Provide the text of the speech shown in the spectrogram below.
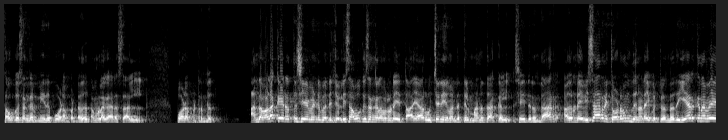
சவுக்கு சங்கர் மீது போடப்பட்டது தமிழக அரசால் போடப்பட்டிருந்தது. அந்த வழக்கை ரத்து செய்ய வேண்டும் என்று சொல்லி சவுக்கு சங்கர் அவருடைய தாயார் உச்சநீதிமன்றத்தில் மனு தாக்கல் செய்திருந்தார். அதனுடைய விசாரணை தொடர்ந்து நடைபெற்று வந்தது. ஏற்கனவே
